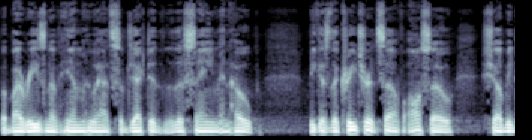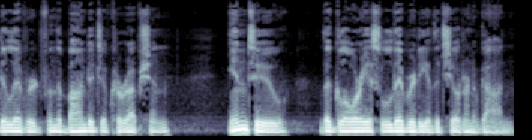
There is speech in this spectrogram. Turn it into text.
but by reason of him who hath subjected the same in hope, because the creature itself also shall be delivered from the bondage of corruption into the glorious liberty of the children of God.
